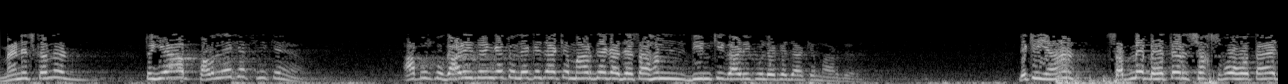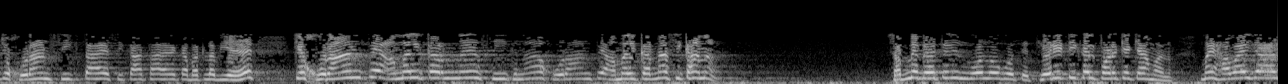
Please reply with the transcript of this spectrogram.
مینج کرنا۔ تو یہ آپ پڑھ لے کے سیکھے ہیں۔ آپ اس کو گاڑی دیں گے تو لے کے جا کے مار دے گا، جیسا ہم دین کی گاڑی کو لے کے جا کے مار دے رہے ہیں۔ دیکھیے یہاں سب میں بہتر شخص وہ ہوتا ہے جو قرآن سیکھتا ہے، سکھاتا ہے، کا مطلب یہ ہے کہ قرآن پہ عمل کرنا، سیکھنا، قرآن پہ عمل کرنا، سکھانا۔ سب میں بہترین وہ لوگ ہوتے تھیوریٹیکل پڑھ کے کیا معلوم؟ میں ہوائی جہاز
